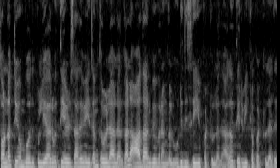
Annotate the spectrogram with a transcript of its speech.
தொண்ணூற்றி ஒம்பது புள்ளி அறுபத்தி ஏழு சதவீதம் தொழிலாளர்கள் ஆதார் விவரங்கள் உறுதி செய்யப்பட்டுள்ளதாக தெரிவிக்கப்பட்டுள்ளது.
